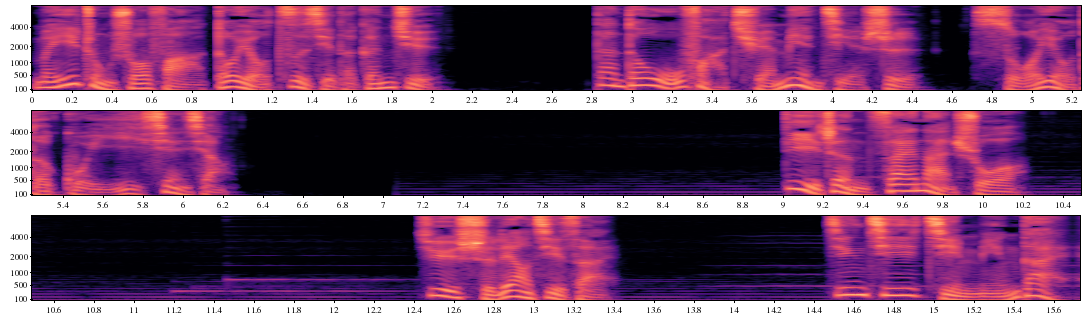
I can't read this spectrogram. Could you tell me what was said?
每一种说法都有自己的根据，但都无法全面解释所有的诡异现象。地震灾难说，据史料记载，京畿仅明代。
